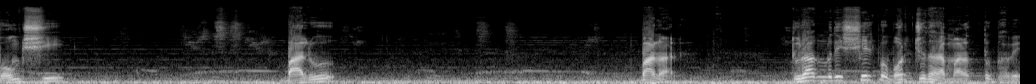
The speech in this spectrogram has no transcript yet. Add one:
বংশী বালু বানার। তুরাগ নদীর শিল্প বর্জ্য দ্বারা মারাত্মকভাবে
